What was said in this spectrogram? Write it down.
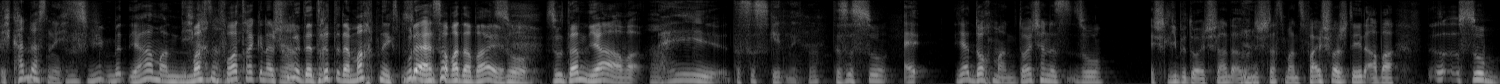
Ich kann das nicht. Das ist wie mit, ja, man, Ich du machst einen Vortrag nicht. in der Schule, Ja. der Dritte, der macht nichts. Bruder, er ist aber dabei. So. So, dann ja, aber hey, das ist, Geht nicht, ne? das ist so, ey, ja doch, Mann, Deutschland ist so, ich liebe Deutschland, also nicht, dass man es falsch versteht, aber so,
